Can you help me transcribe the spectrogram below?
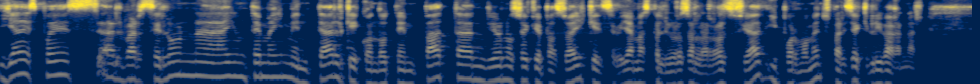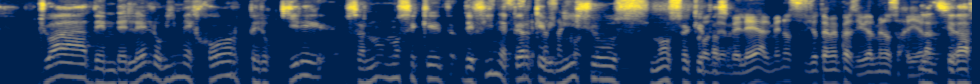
Y ya después al Barcelona hay un tema ahí mental que cuando te empatan, yo no sé qué pasó ahí, que se veía más peligrosa la Real Sociedad y por momentos parecía que lo iba a ganar. Yo a Dembélé lo vi mejor, pero quiere, o sea, no, no sé qué, define peor que Vinicius, no sé qué con pasa. Dembélé, al menos yo también percibí al menos ayer. La ansiedad.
